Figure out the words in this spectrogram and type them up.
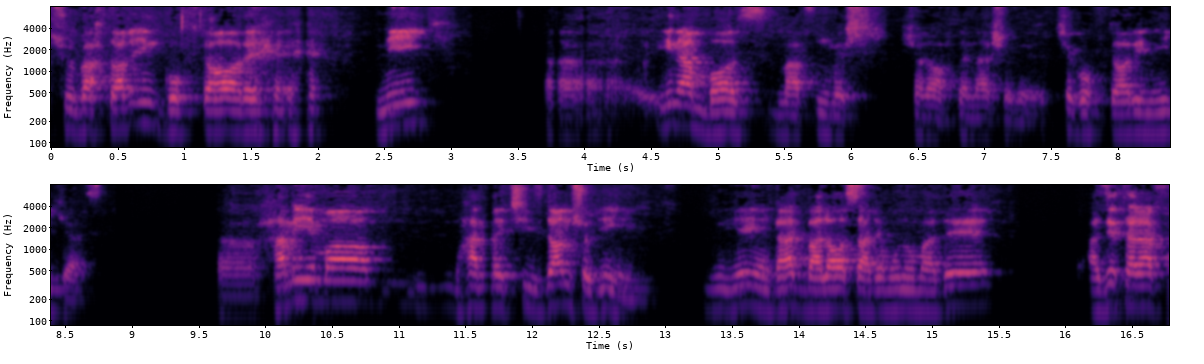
شوربختانه این گفتار نیک اینم باز مفهومش شناخته نشده. چه گفتاری نیک است. همه ما همه چیزدان شدیم. یه اینقدر بلا سرمون اومده از یه طرف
